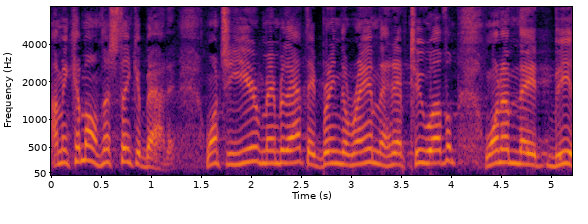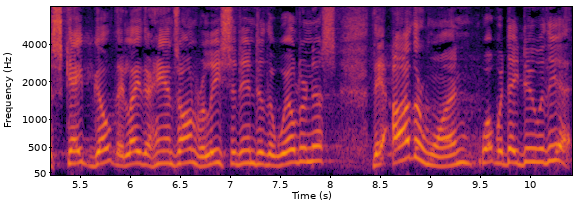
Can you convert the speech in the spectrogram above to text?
I mean, come on, let's think about it. Once a year, remember that? They'd bring the ram, they'd have two of them. One of them, they'd be a scapegoat, they'd lay their hands on, release it into the wilderness. The other one, what would they do with it?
